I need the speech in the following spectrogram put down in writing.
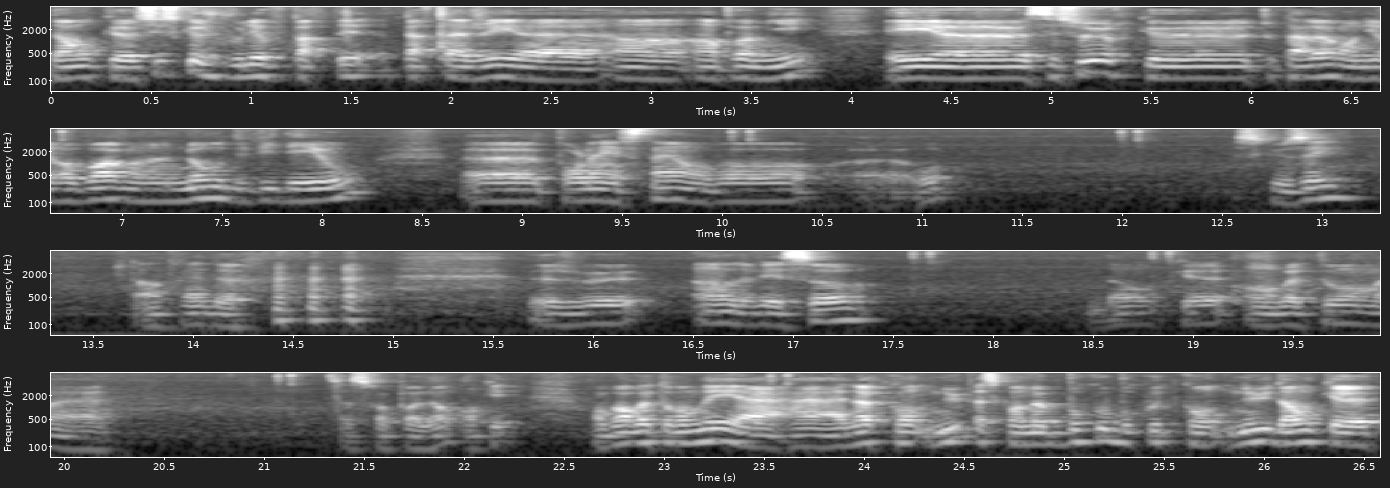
Donc, euh, c'est ce que je voulais vous partager euh, en, premier. Et c'est sûr que tout à l'heure, on ira voir une autre vidéo. pour l'instant, on va... Oh, excusez, je suis en train de... je veux enlever ça. Donc, on retourne à... Ça sera pas long. OK. On va retourner à, notre contenu parce qu'on a beaucoup, beaucoup de contenu. Donc, euh,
